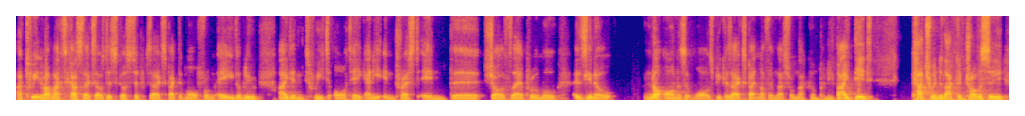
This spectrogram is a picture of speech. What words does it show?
I tweeted about Max Caster because I was disgusted because I expected more from AEW. I didn't tweet or take any interest in the Charlotte Flair promo, as you know, not on as it was because I expect nothing less from that company. But I did catch wind of that controversy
